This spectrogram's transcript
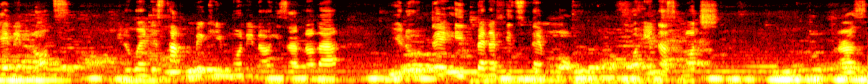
gain a lot. You know, when they start making money now is another. You know, they it benefits them more. But in as much as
